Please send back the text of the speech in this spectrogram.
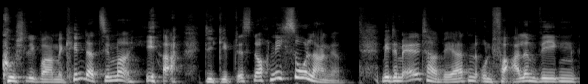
Kuschelig warme Kinderzimmer, ja, die gibt es noch nicht so lange. Mit dem Älterwerden und vor allem wegen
